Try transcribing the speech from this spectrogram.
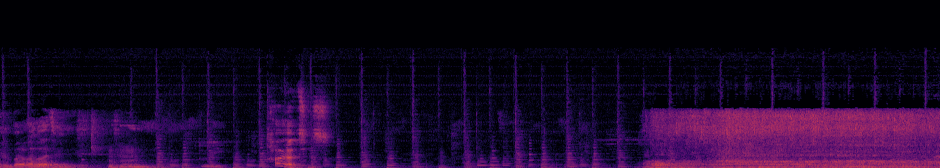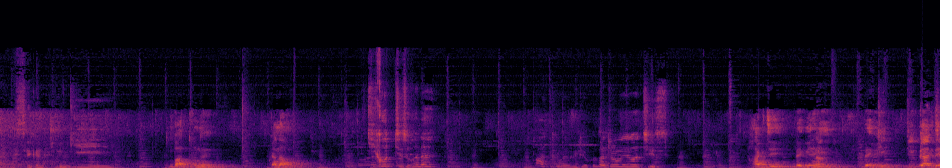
এবার ভালো আছি। তুই কোথায় আছিস? কি বাথরুমে? কেন? কি করছিস ওখানে? বাথরুমে ভিডিও কল বাথরুমে কি করছিস? হাঁকছি দেখবি নাকি? দেখবি? ঠিক আছে,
